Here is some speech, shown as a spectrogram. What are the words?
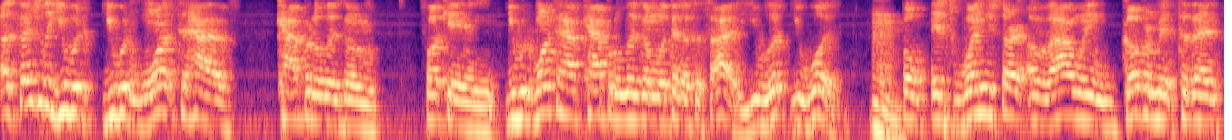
essentially you would you would want to have capitalism, fucking you would want to have capitalism within a society. You would you would, Hmm. but it's when you start allowing government to then.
